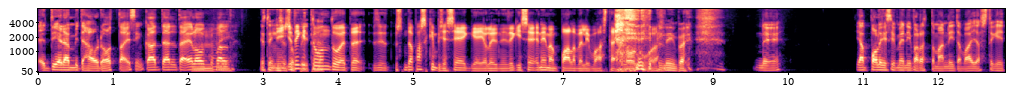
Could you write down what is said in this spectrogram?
en tiedä mitä odottaisinkaan tältä elokuvalta. niin. Jotenkin, Niin, se jotenkin tähän. tuntuu, että se, jos mitä paskempi se CG oli, niin jotenkin se enemmän palveli vaan sitä elokuvaa. Niinpä. Niin. Ja poliisi meni varoittamaan niitä vaan jostakin,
